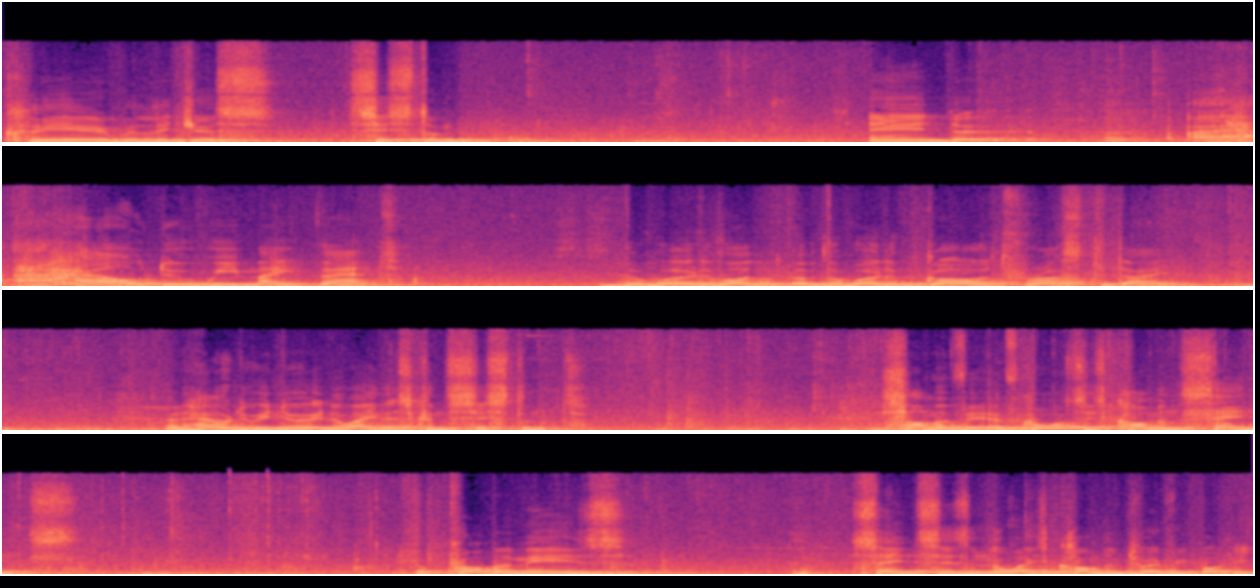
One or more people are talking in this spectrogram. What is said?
clear religious system. And uh, how do we make that the word of, the word of God for us today. And how do we do it in a way that's consistent? Some of it, of course, is common sense. The problem is, sense isn't always common to everybody.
